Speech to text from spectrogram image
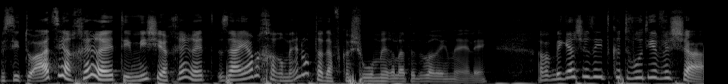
בסיטואציה אחרת, עם מישהי אחרת, זה היה מחרמן אותה דווקא שהוא אומר לה את הדברים האלה. אבל בגלל שזו התכתבות יבשה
